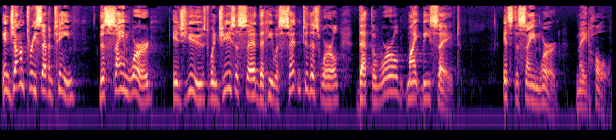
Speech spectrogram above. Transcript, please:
In John 3:17, this same word is used when Jesus said that he was sent into this world that the world might be saved. It's the same word, made whole.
